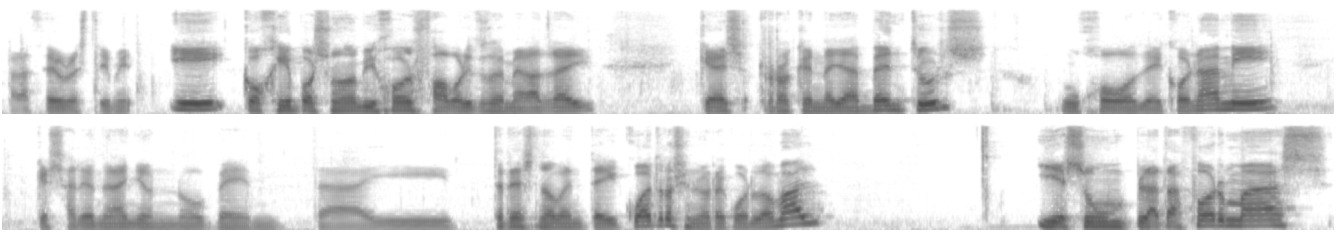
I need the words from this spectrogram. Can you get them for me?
para hacer un streaming. Y cogí pues uno de mis juegos favoritos de Mega Drive, que es Rocket Knight Adventures, un juego de Konami que salió en el año 93-94, si no recuerdo mal. Y es un plataformas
